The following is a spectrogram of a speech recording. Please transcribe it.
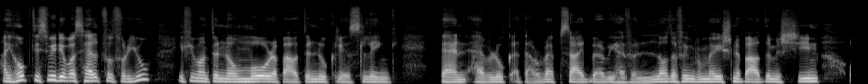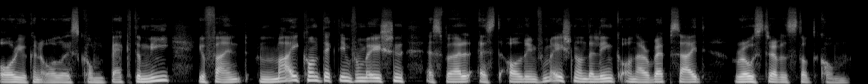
I hope this video was helpful for you. If you want to know more about the Nucleus Link, then have a look at our website where we have a lot of information about the machine, or you can always come back to me. You find my contact information as well as all the information on the link on our website, roastrebels.com.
